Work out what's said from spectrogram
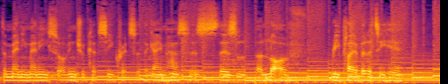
the many many sort of intricate secrets that the game has. There's, there's a lot of replayability here.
